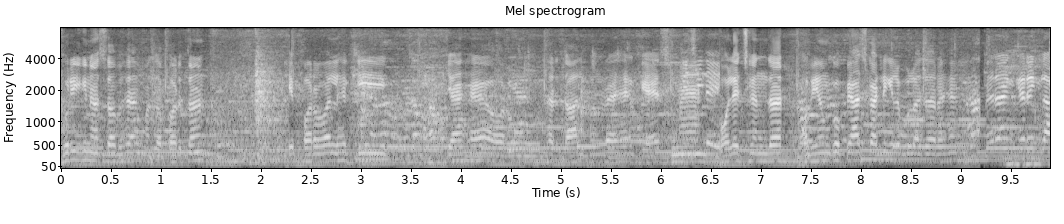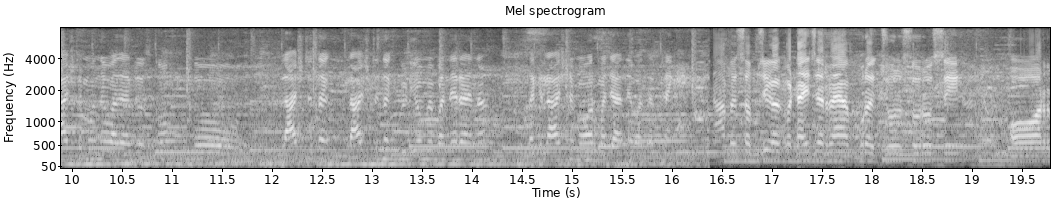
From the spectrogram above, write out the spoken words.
पूरी गिना सब है मतलब बर्तन। ये परवल है कि क्या है, और उधर दाल बन रहा है, गैस में। कॉलेज के अंदर। अभी हमको प्याज काटने के लिए बोला जा रहा है। मेरा एंकरिंग लास्ट में होने वाला है दोस्तों तो लास्ट तक लास्ट तक वीडियो में बने रहना ताकि लास्ट में और मज़ा आने वाला है। थैंक यू यहाँ पे सब्ज़ी का कटाई चल रहा है पूरा ज़ोर शोरों से और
